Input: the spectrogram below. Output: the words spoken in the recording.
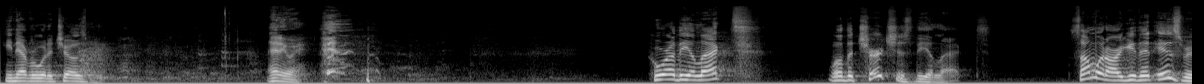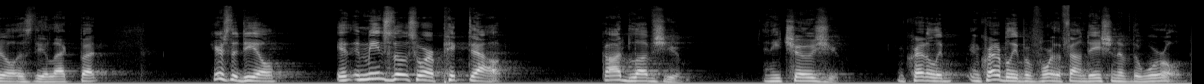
he never would have chose me. Anyway. Who are the elect? Well, the church is the elect. Some would argue that Israel is the elect, but here's the deal it, it means those who are picked out. God loves you, and He chose you incredibly, incredibly before the foundation of the world.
